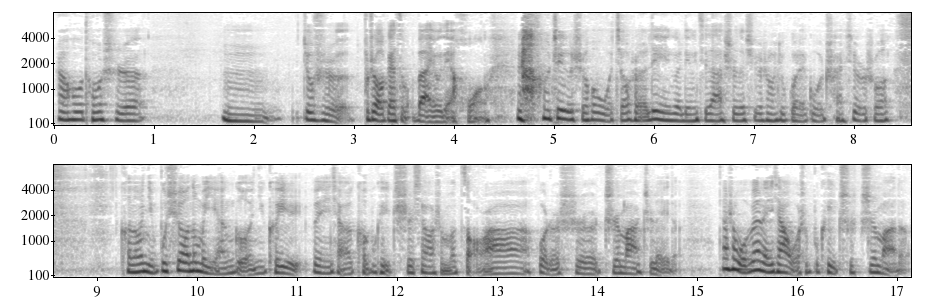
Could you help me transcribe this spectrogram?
然后同时。嗯，就是不知道该怎么办，有点慌。然后这个时候，我教出来另一个灵气大师的学生就过来给我传信儿说：“可能你不需要那么严格，你可以问一下可不可以吃像什么枣啊，或者是芝麻之类的。”但是我问了一下，我是不可以吃芝麻的。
